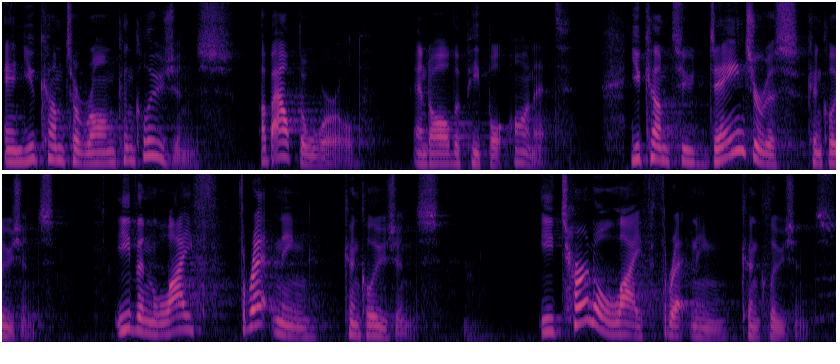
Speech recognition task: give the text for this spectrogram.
and you come to wrong conclusions about the world and all the people on it. You come to dangerous conclusions, even life threatening conclusions eternal life threatening conclusions.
